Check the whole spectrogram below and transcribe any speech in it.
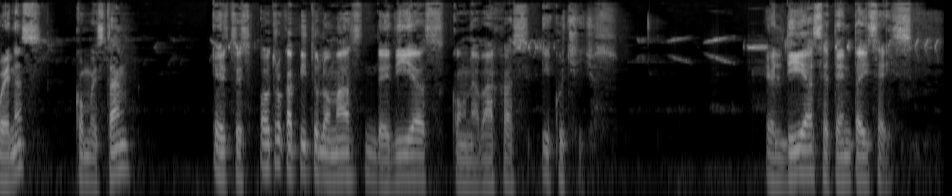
Buenas, ¿cómo están? Este es otro capítulo más de días con navajas y cuchillos. El día 76.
